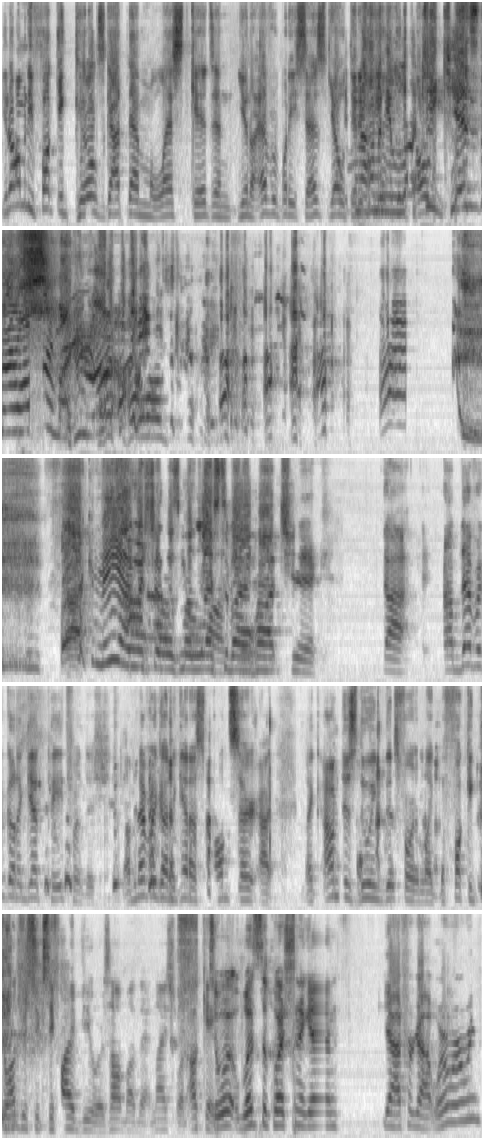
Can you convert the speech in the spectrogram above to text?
You know how many fucking girls got them molest kids, and you know everybody says, "Yo, You did know it how many good?" lucky kids there are? Am I? Fuck me! I wish I was molested by a hot chick. Uh, I'm never gonna get paid for this shit. I'm never gonna get a sponsor. I, like I'm just doing this for like the fucking 265 viewers. How about that? Nice one. Okay. so what's the question again? Yeah, I forgot. Where were we?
